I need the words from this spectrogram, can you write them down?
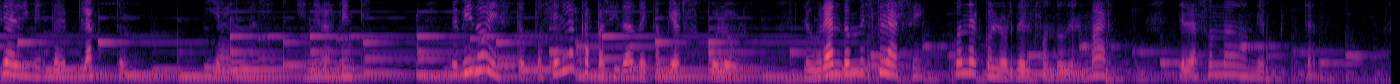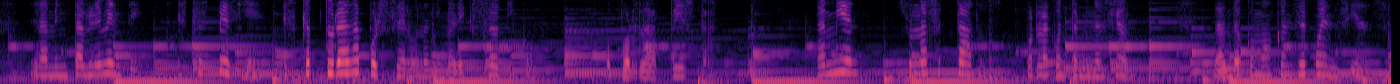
Se alimenta de plancton y algas, generalmente. Debido a esto, poseen la capacidad de cambiar su color logrando mezclarse con el color del fondo del mar, de la zona donde habitan. Lamentablemente, esta especie es capturada por ser un animal exótico o por la pesca. También son afectados por la contaminación, dando como consecuencia su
